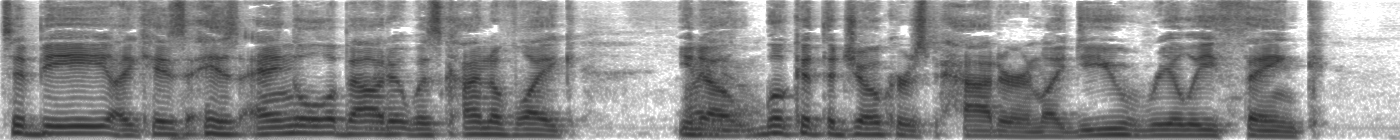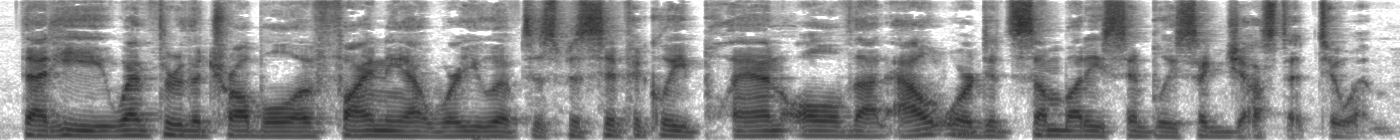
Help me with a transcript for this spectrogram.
to be like his his angle about it was kind of like you know, know. look at the joker's pattern like do you really think that he went through the trouble of finding out where you live to specifically plan all of that out or did somebody simply suggest it to him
